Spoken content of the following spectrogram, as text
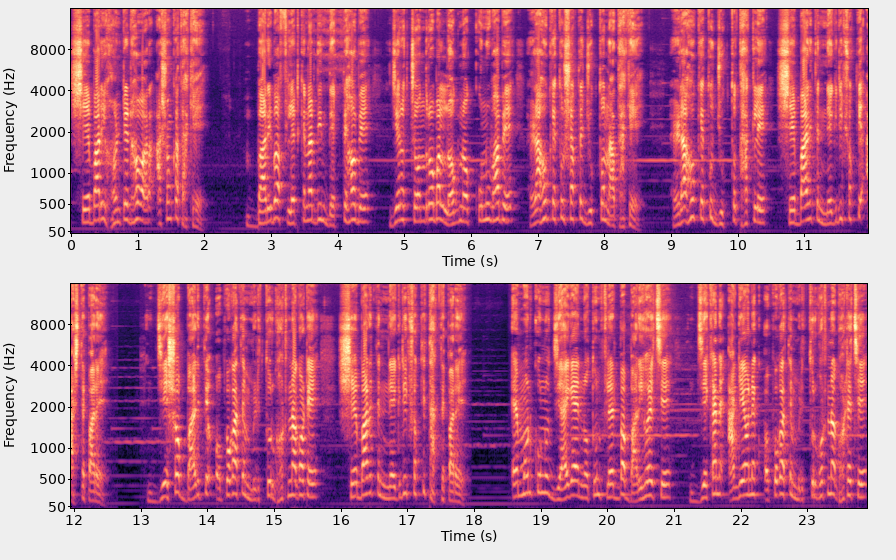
সে বাড়ি হন্টেড হওয়ার আশঙ্কা থাকে। বাড়ি বা ফ্ল্যাট কেনার দিন দেখতে হবে যেন চন্দ্র বা লগ্ন কোনোভাবে রাহু কেতুর সাথে যুক্ত না থাকে। রাহু কেতু যুক্ত থাকলে সে বাড়িতে নেগেটিভ শক্তি আসতে পারে। যেসব বাড়িতে অপঘাতে মৃত্যুর ঘটনা ঘটে, সে বাড়িতে নেগেটিভ শক্তি থাকতে পারে। এমন কোনো জায়গায় নতুন ফ্ল্যাট বা বাড়ি হয়েছে, যেখানে আগে অনেক অপঘাতে মৃত্যুর ঘটনা ঘটেছে,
